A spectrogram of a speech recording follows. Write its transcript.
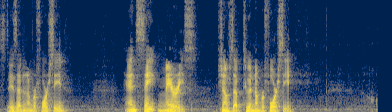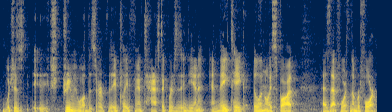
stays at a number four seed, and St. Mary's jumps up to a number four seed, which is extremely well deserved. They played fantastic versus Indiana, and they take Illinois' spot as that fourth number four.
